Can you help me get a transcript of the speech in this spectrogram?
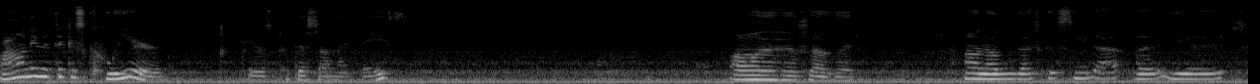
I don't even think it's clear. Okay, let's put this on my face. Oh, it feels so good. I don't know if you guys can see that, but yes.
